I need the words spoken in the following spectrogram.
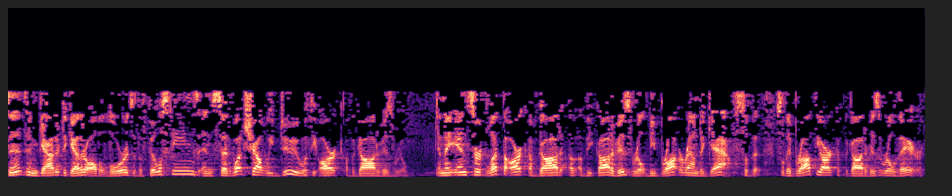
sent and gathered together all the lords of the Philistines and said, What shall we do with the ark of the God of Israel? And they answered, Let the ark of God of the God of Israel be brought around to Gath. So that so they brought the ark of the God of Israel there.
